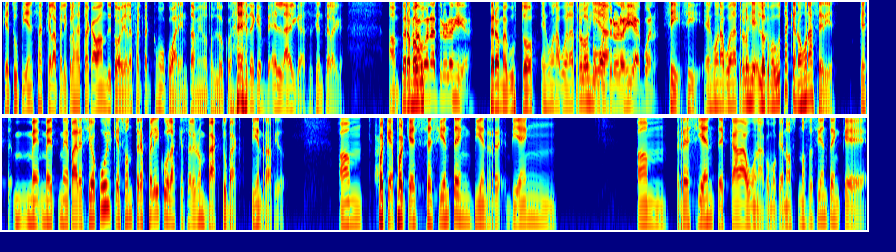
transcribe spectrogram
que tú piensas que la película se está acabando y todavía le faltan como 40 minutos, loco. de que es larga, se siente larga. Um, pero, me una buena trilogía. pero me gustó. Es una buena trilogía. Como trilogía, bueno. Sí, sí, es una buena trilogía. Y lo que me gusta es que no es una serie. Que me, me- me pareció cool que son tres películas que salieron back to back, bien rápido. Um, porque, porque se sienten bien, bien um, recientes cada una. Como que no, no se sienten que,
